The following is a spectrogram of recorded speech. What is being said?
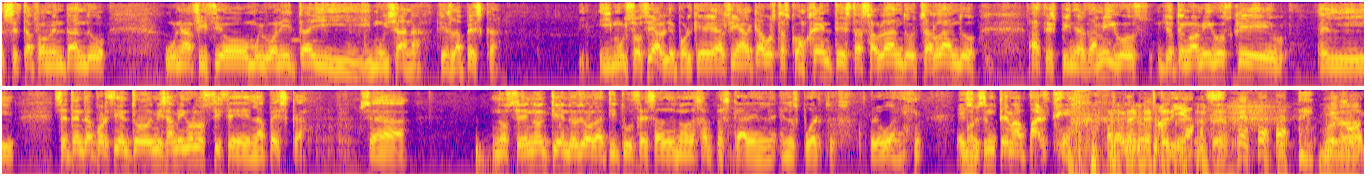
se está fomentando una afición muy bonita y, y muy sana, que es la pesca. Y, muy sociable, porque al fin y al cabo estás con gente, estás hablando, charlando, haces piñas de amigos. Yo tengo amigos que el 70% de mis amigos los hice en la pesca. O sea, no sé, no entiendo yo la actitud esa de no dejar pescar en, en los puertos. Pero bueno, eso es un tema aparte, para hablar otro día. Bueno, Mejor.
